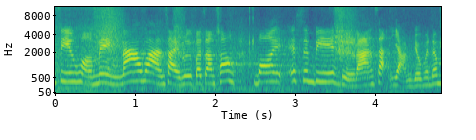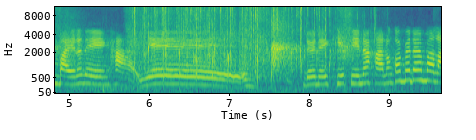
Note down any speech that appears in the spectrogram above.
MC หัวเหม่งหน้าหวานสายลุยประจำช่อง Boy SMB หรือร้านสยามโยมดัมไบนั่นเองค่ะเย้โดยในคลิปนี้นะคะน้องก็ไม่ได้มาไล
